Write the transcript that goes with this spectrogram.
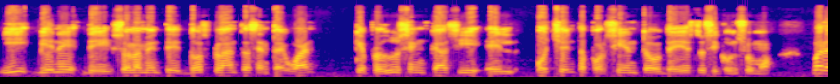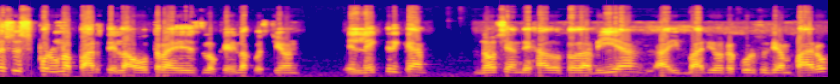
y viene de solamente dos plantas en Taiwán que producen casi el 80% de estos y consumo. Bueno, eso es por una parte. La otra es lo que es la cuestión eléctrica. No se han dejado todavía, hay varios recursos de amparo,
